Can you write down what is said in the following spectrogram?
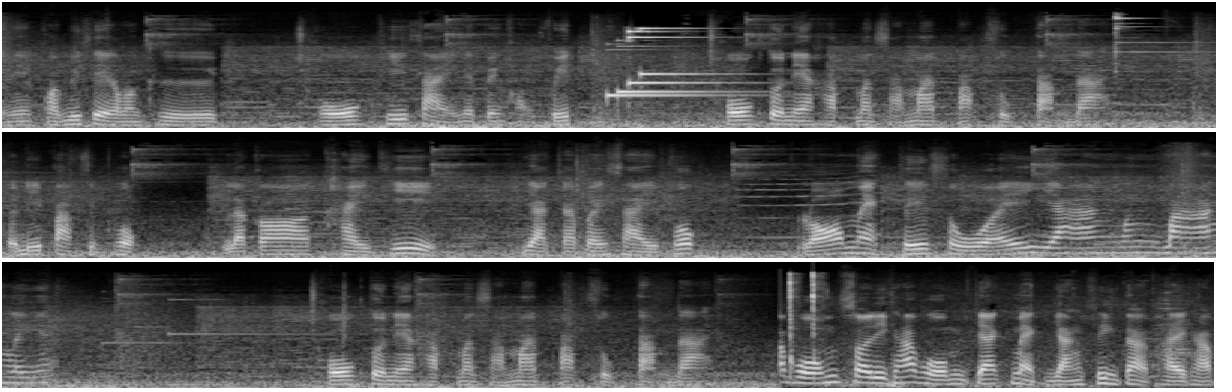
แต่เนี่ยความพิเศษของมันคือโชคที่ใส่เนี่ยเป็นของฟิตโชคตัวเนี้ยครับมันสามารถปรับสูงต่ำได้ ตัวนี้ปรับ 16 แล้วก็ใครที่อยากจะไปใส่พวกล้อแม็กสวยๆยางบางๆอะไรเงี้ยโชคตัวเนี้ยครับมันสามารถปรับสูงต่ำได้ครับผมสวัสดีครับผมแจ็คแม็กยังซิ่งตลาดไทยครับ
